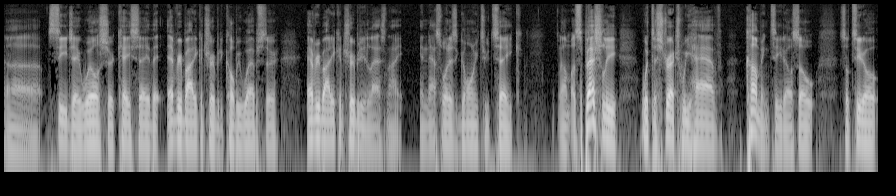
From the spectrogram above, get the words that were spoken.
uh, C.J. Wilcher, Casey, that everybody contributed. Kobe Webster, everybody contributed last night, and that's what it's going to take, um, especially with the stretch we have coming, Tito. So, so Tito,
